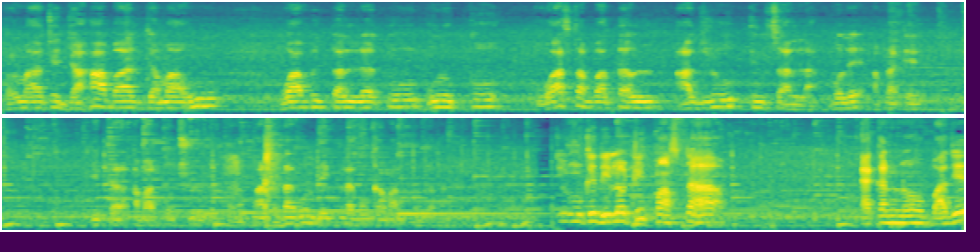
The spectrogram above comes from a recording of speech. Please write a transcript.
কলমা আছে জাহাবাদ জামাহু ওয়াবিতাল্লাতু উরুকু ওয়াস্তাবাতাল আজরু ইনশাল্লাহ বলে আপনাকে ইফতার আবার শুরু করতে হবে। পাঁচটা থাকুন দেখতে থাকুন, কামাল মুখে দিল ঠিক পাঁচটা একান্ন বাজে।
